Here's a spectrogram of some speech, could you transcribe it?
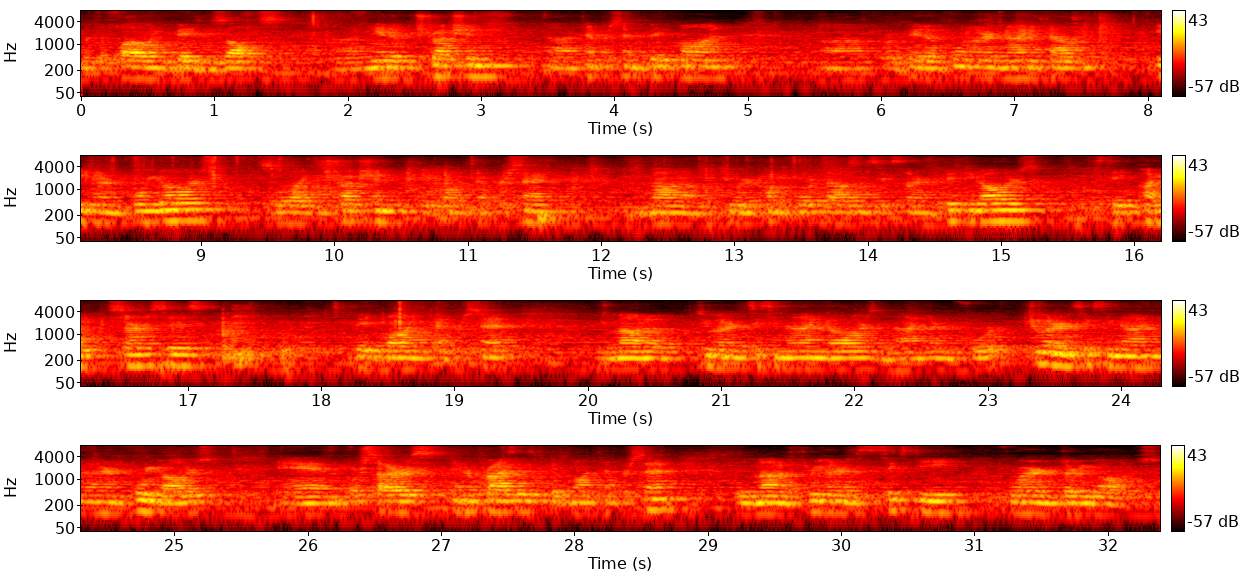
with the following bid results. Uh, the end of construction, 10% uh, bid bond uh, for a bid of $190,840. Solar construction, bid bond 10%, amount of $224,650. State pipe services, bid bond 10% the amount of $269,940, $269,940, and Osiris Enterprises bid one 10%, the amount of $360,430.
